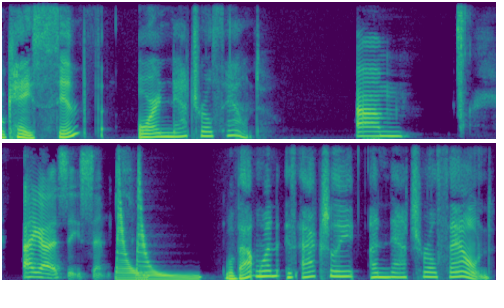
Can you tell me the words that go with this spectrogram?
Okay, synth or natural sound? Um, I gotta say synth. Well, that one is actually a natural sound.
